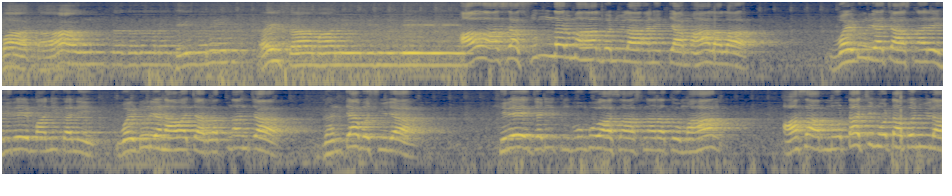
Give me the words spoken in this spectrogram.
पाता उंच गगन ठेवणे ऐसा माने निर्मिले अहो असा सुंदर महाल बनविला आणि त्या महालाला वैडूर्याच्या असणारे हिरे माणिकाने वैडूर्य नावाच्या रत्नांच्या घंट्या बसविल्या. हिरे जडीत बुबू असा असणारा तो महाल असा मोठाची मोठा बनविला.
